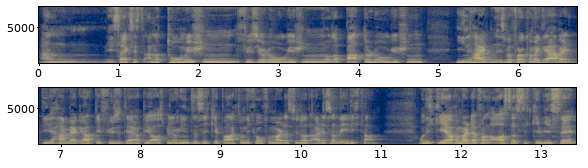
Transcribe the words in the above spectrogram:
an ich sage es jetzt, anatomischen, physiologischen oder pathologischen Inhalten, ist mir vollkommen klar, weil die haben ja gerade die Physiotherapie-Ausbildung hinter sich gebracht und ich hoffe mal, dass sie dort alles erledigt haben. Und ich gehe auch einmal davon aus, dass sich gewisse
